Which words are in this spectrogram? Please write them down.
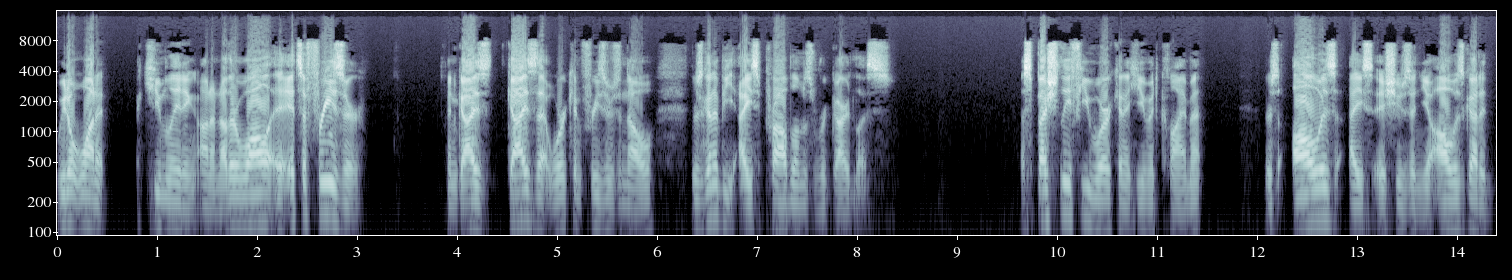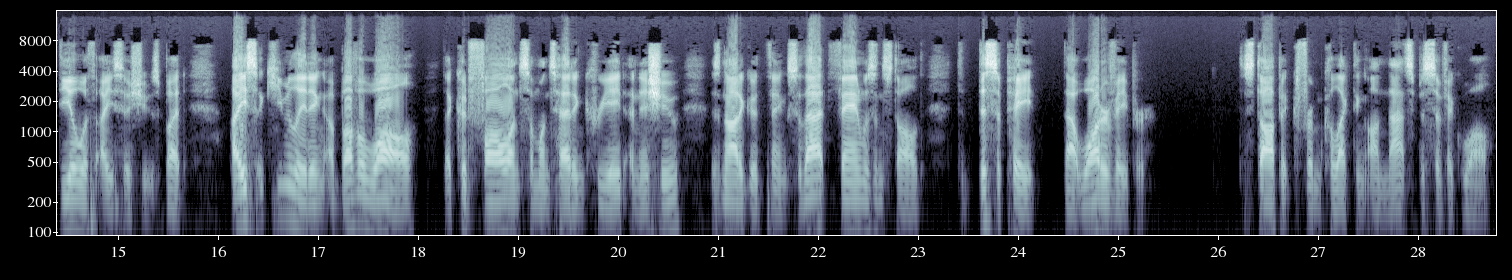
we don't want it accumulating on another wall. It's a freezer. And guys guys that work in freezers know there's going to be ice problems regardless. Especially if you work in a humid climate, there's always ice issues and you always got to deal with ice issues. But ice accumulating above a wall that could fall on someone's head and create an issue is not a good thing. So that fan was installed to dissipate that water vapor to stop it from collecting on that specific wall.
